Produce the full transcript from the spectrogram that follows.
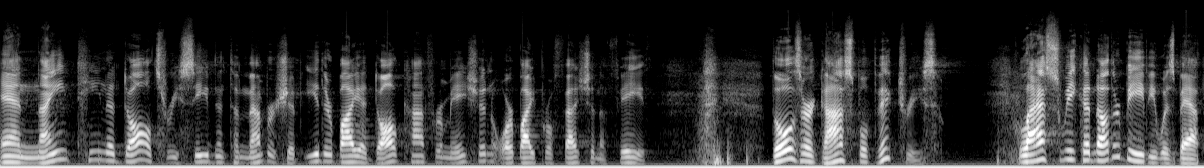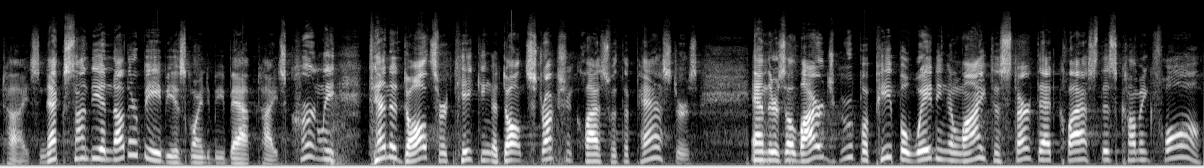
and 19 adults received into membership either by adult confirmation or by profession of faith. Those are gospel victories. Last week, another baby was baptized. Next Sunday, another baby is going to be baptized. Currently, 10 adults are taking adult instruction class with the pastors. And there's a large group of people waiting in line to start that class this coming fall.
